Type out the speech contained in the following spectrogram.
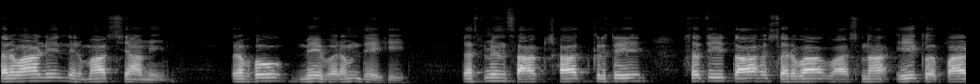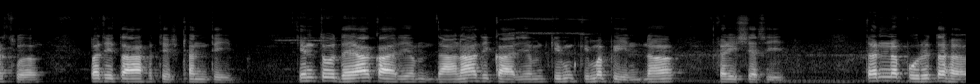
सर्वाणि निर्मास्यामि। प्रभो मे वरम देहि। तस्मिन् साक्षात्कृते सती सर्वा वासना एक पार्श्व पतिताः तिष्ठन्ति। किंतु दया कार्य दानादि कार्य किं किमपि न करिष्यसि। तन्न पुरतः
